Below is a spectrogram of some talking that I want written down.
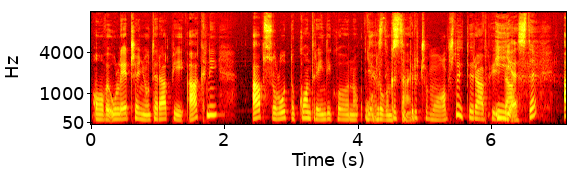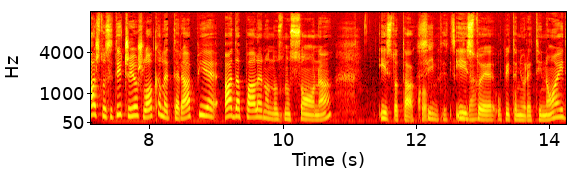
ovaj, u lečenju, u terapiji akni, apsolutno kontraindikovano u jeste, drugom stanju. Jeste, kad se pričamo o opštoj terapiji, I da. jeste. A što se tiče još lokalne terapije, adapalen, odnosno sona, isto tako. Sintetski, isto da. je u pitanju retinoid.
